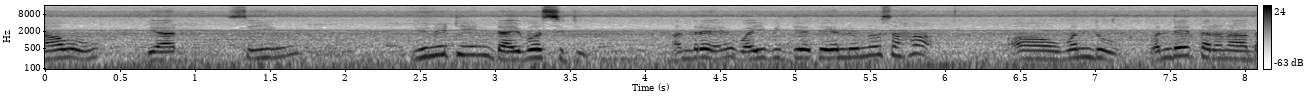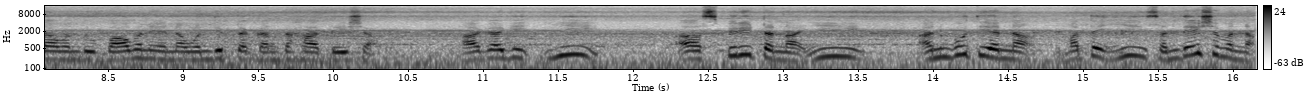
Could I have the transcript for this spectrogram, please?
ನಾವು we are seeing unity in diversity ಅಂದರೆ ವೈವಿಧ್ಯತೆಯಲ್ಲೂ ಸಹ ಒಂದು, ಒಂದೇ ಥರನಾದ ಒಂದು ಭಾವನೆಯನ್ನು ಹೊಂದಿರತಕ್ಕಂತಹ ದೇಶ. ಹಾಗಾಗಿ ಈ ಸ್ಪಿರಿಟನ್ನು ಈ ಅನುಭೂತಿಯನ್ನು ಮತ್ತು ಈ ಸಂದೇಶವನ್ನು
